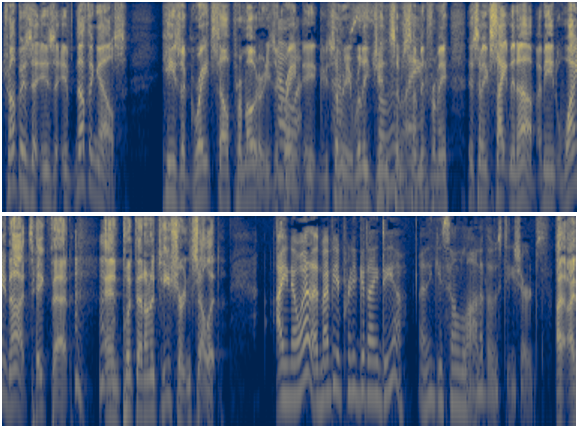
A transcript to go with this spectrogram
Trump is is if nothing else. He's a great self promoter. He's a Oh, great uh, somebody who really gins some some absolutely. information, some excitement up. I mean, why not take that and put that on a T-shirt and sell it? I know what that might be a pretty good idea. I think you sell a lot of those T-shirts. I, I,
